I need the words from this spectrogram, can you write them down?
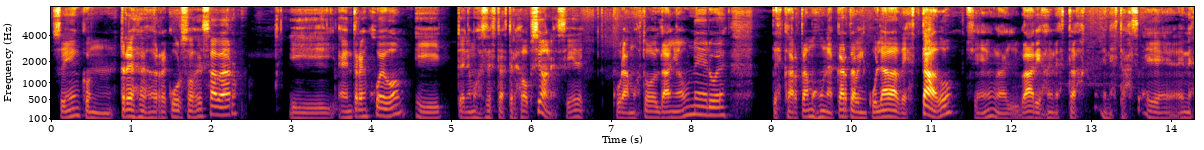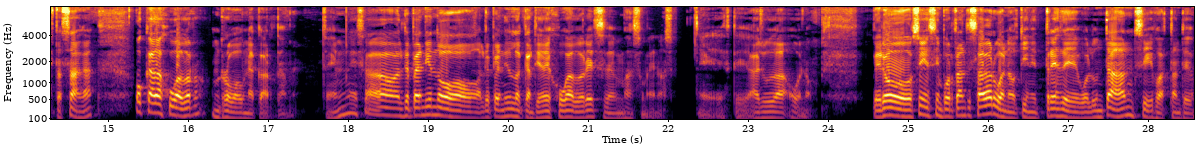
¿sí? con tres recursos de saber y entra en juego y tenemos estas tres opciones. ¿sí? Curamos todo el daño a un héroe, descartamos una carta vinculada de estado, ¿sí? hay varias en en, eh, en esta saga, o cada jugador roba una carta. Dependiendo, dependiendo de la cantidad de jugadores, eh, más o menos, este, ayuda o no. Pero sí, es importante saber, bueno, tiene 3 de voluntad, sí, es bastante,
